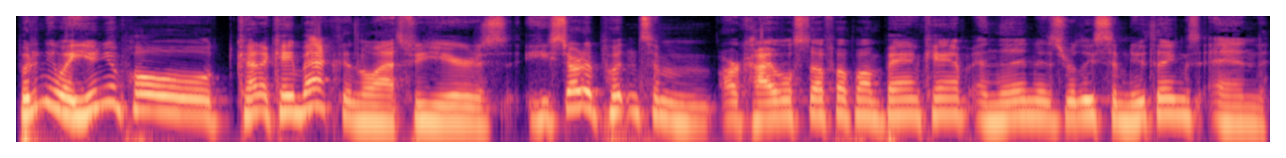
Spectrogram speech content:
But anyway, Union Pole kind of came back in the last few years. He started putting some archival stuff up on Bandcamp and then has released some new things. And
